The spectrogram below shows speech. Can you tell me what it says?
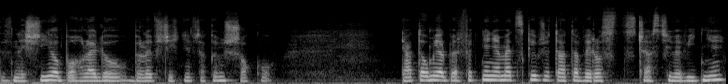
z dnešního pohledu byli všichni v takovém šoku. Táta uměl perfektně německy, protože táta vyrost z části ve Vídni.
